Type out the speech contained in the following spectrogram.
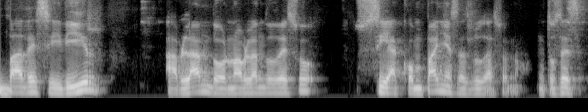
va a decidir, hablando o no hablando de eso, si acompaña esas dudas o no. Entonces,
